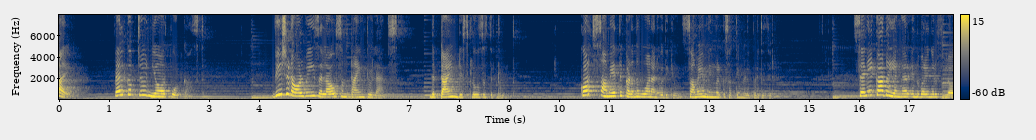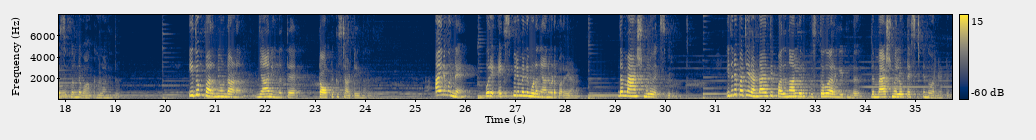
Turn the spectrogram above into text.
Hi, welcome to your podcast. We should always allow some time to elapse. The time discloses the truth. കുറച്ച് സമയത്ത് കടന്നു പോകാൻ അനുവദിക്കൂ സമയം നിങ്ങൾക്ക് സത്യം വെളിപ്പെടുത്തി തരും സെനേക്ക ദ യങ്ങർ എന്ന് പറയുന്ന ഒരു ഫിലോസഫറിന്റെ വാക്കുകളാണിത് ഇതും പറഞ്ഞുകൊണ്ടാണ് ഞാൻ ഇന്നത്തെ ടോപ്പിക് സ്റ്റാർട്ട് ചെയ്യുന്നത് അതിനു മുന്നേ ഒരു എക്സ്പെരിമെന്റും കൂടെ ഞാനിവിടെ പറയുകയാണ് ദ മാഷ്മെലോ എക്സ്പെരിമെന്റ് ഇതിനെപ്പറ്റി രണ്ടായിരത്തി പതിനാലിൽ ഒരു പുസ്തകം ഇറങ്ങിയിട്ടുണ്ട് ദ മാഷ്മെലോ ടെസ്റ്റ് എന്ന് പറഞ്ഞിട്ട്.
